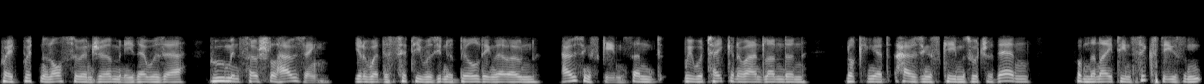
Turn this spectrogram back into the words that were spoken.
Great Britain and also in Germany, there was a boom in social housing, you know, where the city was, you know, building their own housing schemes. And we were taken around London looking at housing schemes, which were then from the 1960s and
